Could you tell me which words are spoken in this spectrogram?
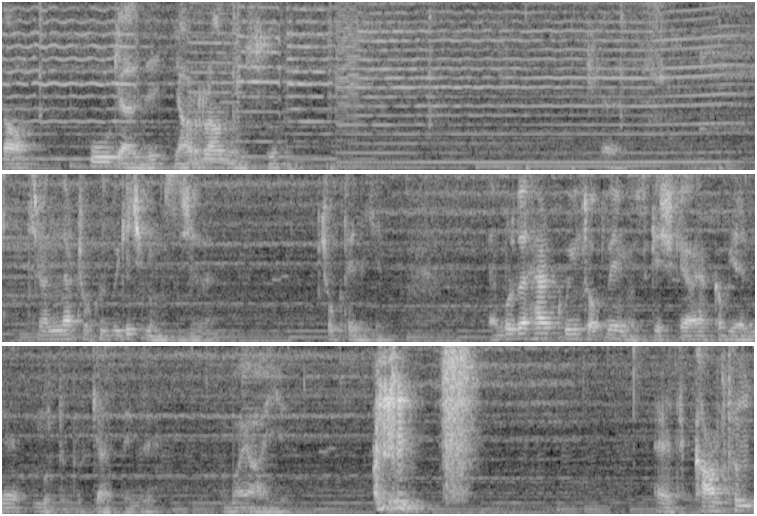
Tamam. U geldi. Yarran ulusu. Evet. Trenler çok hızlı geçmiyor mu sizce de? Çok tehlikeli. Yani burada her coin toplayamıyoruz. Keşke ayakkabı yerine mıknatıs gelseydi. Bayağı iyi. evet, Kant'ın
